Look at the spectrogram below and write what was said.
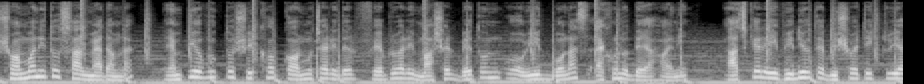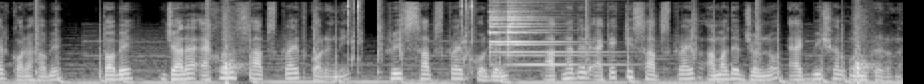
সম্মানিত স্যার, ম্যাডামরা, এমপিওভুক্ত শিক্ষক কর্মচারীদের ফেব্রুয়ারি মাসের বেতন ও ঈদ বোনাস এখনও দেয়া হয়নি। আজকের এই ভিডিওতে বিষয়টি ক্লিয়ার করা হবে। তবে, যারা এখনও সাবস্ক্রাইব করেননি, প্লিজ সাবস্ক্রাইব করবেন। আপনাদের এক একটি সাবস্ক্রাইব আমাদের জন্য এক বিশাল অনুপ্রেরণা।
